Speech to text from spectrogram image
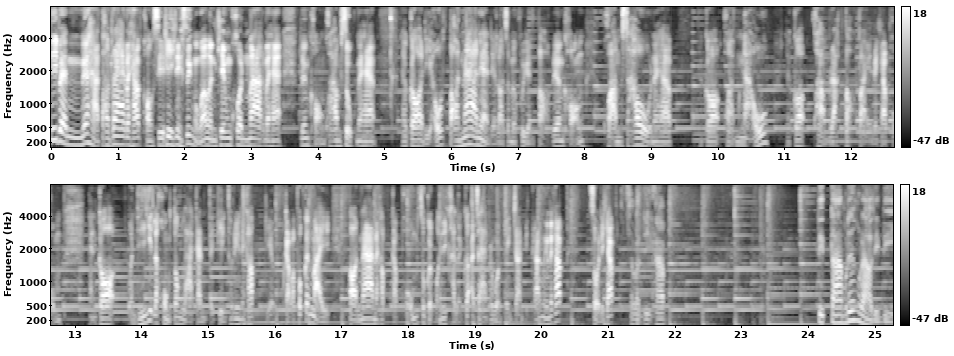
ที่เป็นเนื้อหาตอนแรกนะครับของซีรีส์นี้ซึ่งผมว่ามันเข้มข้นมากนะฮะเรื่องของความสุขนะฮะแล้วก็เดี๋ยวตอนหน้าเนี่ยเดี๋ยวเราจะมาคุยกันต่อเรื่องของความเศร้านะครับแล้วก็ความเหงาแล้วก็ความรักต่อไปนะครับผมงั้นก็วันนี้เราคงต้องลากันแต่เพียงเท่านี้นะครับ เดี๋ยวกลับมาพบกันใหม่ตอนหน้านะครับ กับผมสงกรดบางยี่ขันแล้วก็อาจารย์ประมวลเพลงจันทร์อีกครั้งหนึ่งนะครับ สวัสดีครับ สวัสดีครับ ติดตามเรื่องราวดี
